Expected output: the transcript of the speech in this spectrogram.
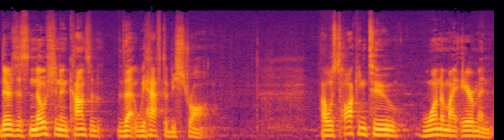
there's this notion and concept that we have to be strong. I was talking to one of my airmen.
